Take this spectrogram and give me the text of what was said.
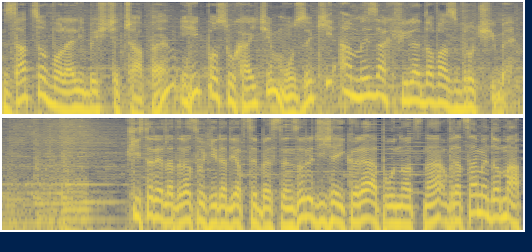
za co wolelibyście czapę i posłuchajcie muzyki, a my za chwilę do was wrócimy. Historia dla dorosłych i radiowcy bez cenzury. Dzisiaj Korea Północna. Wracamy do map.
